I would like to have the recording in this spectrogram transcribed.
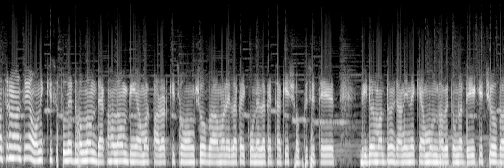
তোমাদের মাঝে অনেক কিছু তুলে ধরলাম, দেখালাম বি আমার পাড়ার কিছু অংশ বা আমার এলাকায় কোন এলাকায় থাকি সব কিছুতে ভিডিওর মাধ্যমে জানি না কেমন ভাবে তোমরা দেখেছ বা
